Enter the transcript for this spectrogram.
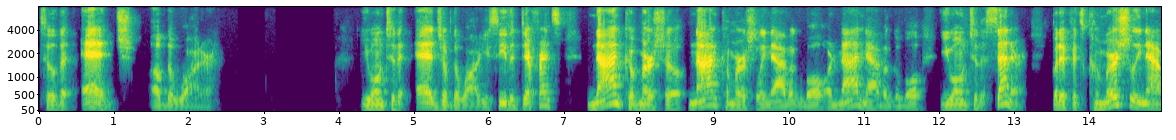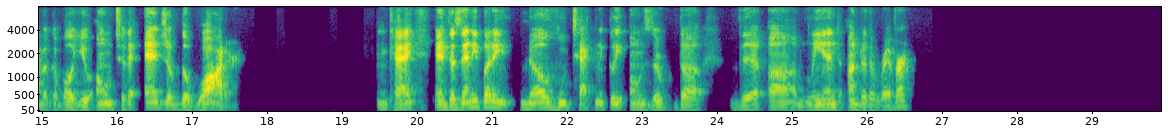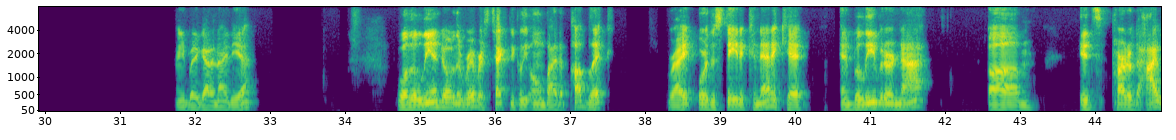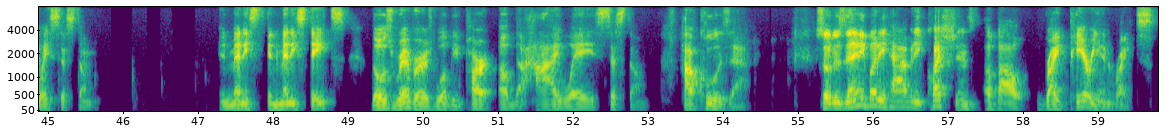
Till the edge of the water. You own to the edge of the water. You see the difference? Non-commercial, non-commercially navigable or non-navigable, you own to the center. But if it's commercially navigable, you own to the edge of the water. Okay. And does anybody know who technically owns the the the um, land under the river? Anybody got an idea? Well, the land over the river is technically owned by the public, right? Or the state of Connecticut. And believe it or not, um, it's part of the highway system. In many in many states, those rivers will be part of the highway system. How cool is that? So, does anybody have any questions about riparian rights?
